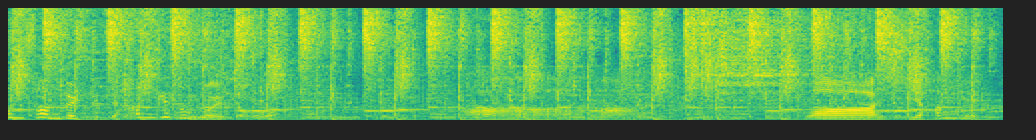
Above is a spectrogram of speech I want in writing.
1300개인데 한 개 성공했다고? 아 와 씨 한 개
